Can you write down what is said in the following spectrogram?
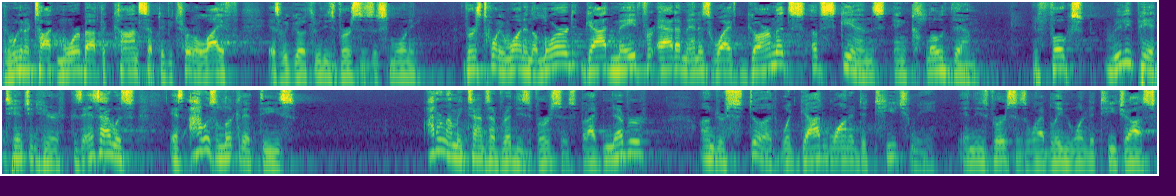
And we're going to talk more about the concept of eternal life as we go through these verses this morning. Verse 21, And the Lord God made for Adam and his wife garments of skins and clothed them. And folks, really pay attention here, because as I was, as I was looking at these, I don't know how many times I've read these verses, but I've never understood what God wanted to teach me in these verses, what I believe He wanted to teach us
